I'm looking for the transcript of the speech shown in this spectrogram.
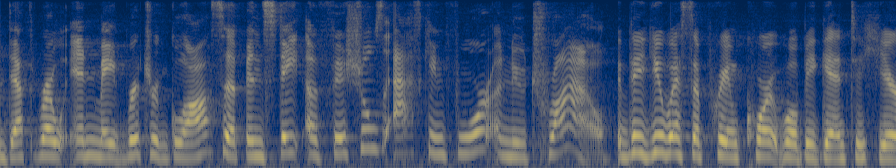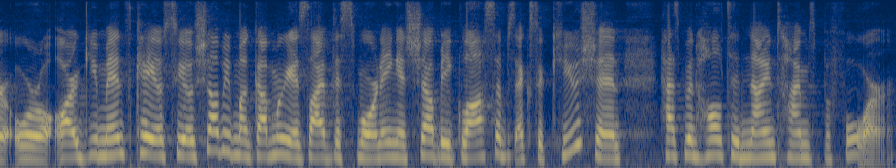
Death row inmate Richard Glossip and state officials asking for a new trial. The U.S. Supreme Court will begin to hear oral arguments. KOCO Shelby Montgomery is live this morning, and Shelby Glossip's execution has been halted nine times before.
